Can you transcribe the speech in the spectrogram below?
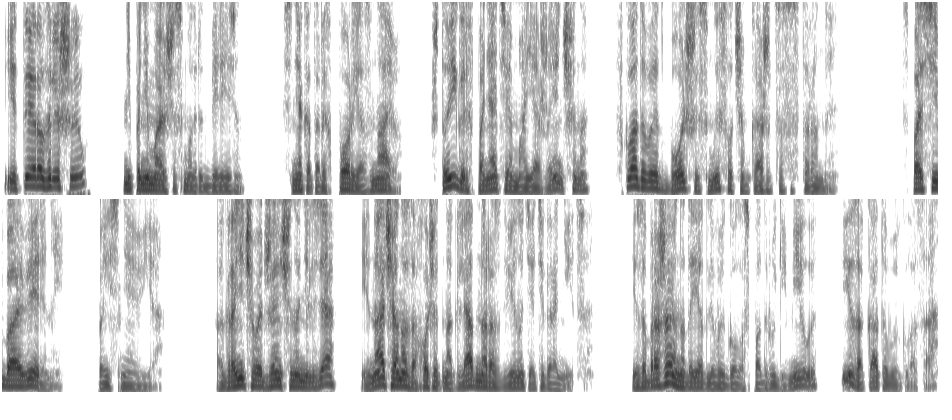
«И ты разрешил?» — непонимающе смотрит Березин. С некоторых пор я знаю, что Игорь в понятие «моя женщина» вкладывает больший смысл, чем кажется со стороны. «Спасибо, Авериной», — поясняю я. «Ограничивать женщину нельзя, иначе она захочет наглядно раздвинуть эти границы». Изображаю надоедливый голос подруги Милы и закатываю глаза.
